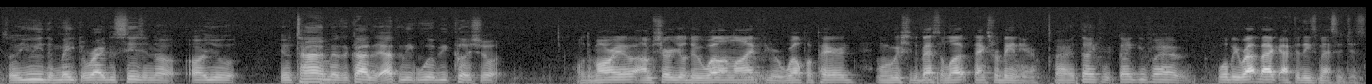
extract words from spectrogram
So you either make the right decision or, or you'll your time as a college athlete will be cut short. Well, Demario, I'm sure you'll do well in life. You're well prepared, and we wish you the best of luck. Thanks for being here. All right, thank you, thank you for having me. We'll be right back after these messages.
